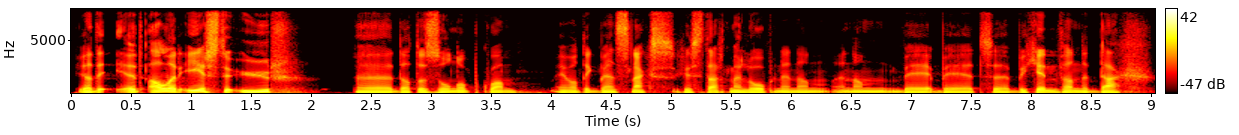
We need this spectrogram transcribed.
ja, de, het allereerste uur dat de zon opkwam. Want ik ben s'nachts gestart met lopen en dan, en dan bij, bij het begin van de dag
